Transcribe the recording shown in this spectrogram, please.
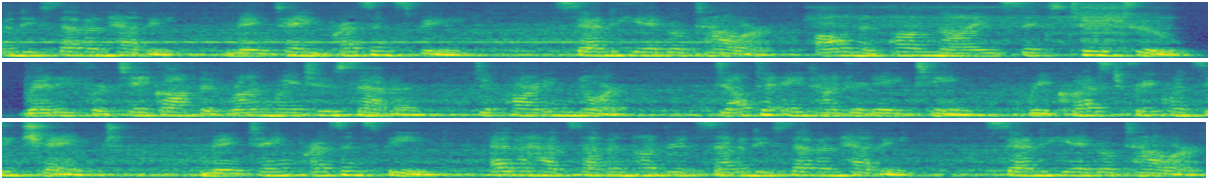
Etihad 777 maintain present speed. San Diego Tower, Nippon 9622, ready for takeoff at runway 27, departing north. Delta 818, request frequency change. Maintain present speed, Etihad 777 Heavy. San Diego Tower,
